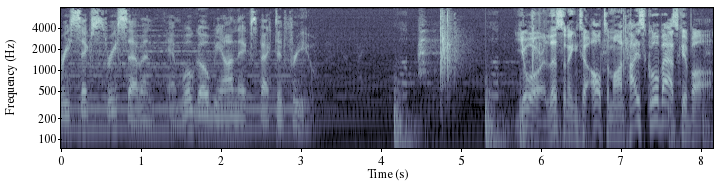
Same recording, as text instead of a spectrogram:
3637 and we'll go beyond the expected for you. You're listening to Altamont High School basketball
